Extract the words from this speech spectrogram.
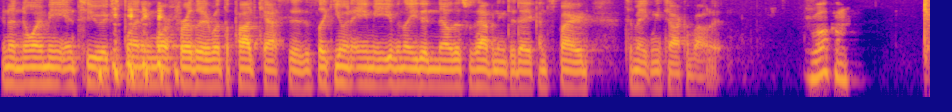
and annoy me into explaining more further what the podcast is. It's like you and Aimee, even though you didn't know this was happening today, conspired to make me talk about it. You're welcome.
